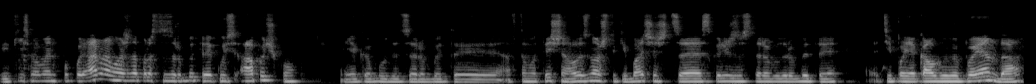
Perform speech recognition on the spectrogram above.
в якийсь момент популярно, можна просто зробити якусь апочку, яка буде це робити автоматично. Але знову ж таки, бачиш, це скоріш за все треба буде робити, е, типу як Algo VPN, да?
